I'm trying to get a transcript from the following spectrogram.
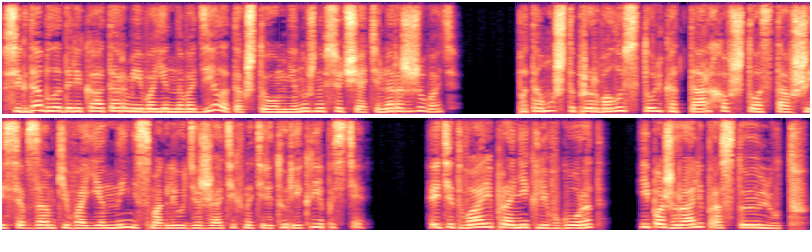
«Всегда была далека от армии военного дела, так что мне нужно все тщательно разжевать». Потому что прорвалось столько тархов, что оставшиеся в замке военные не смогли удержать их на территории крепости. Эти твари проникли в город и пожрали простой люд.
